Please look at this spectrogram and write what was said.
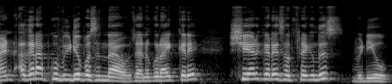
एंड अगर आपको वीडियो पसंद आया हो, चैनल को लाइक करें शेयर करें सब्सक्राइब दिस वीडियो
